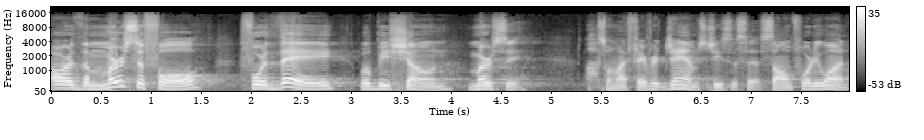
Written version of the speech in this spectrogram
are the merciful, for they will be shown mercy. Oh, it's one of my favorite jams, Jesus says, Psalm 41.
